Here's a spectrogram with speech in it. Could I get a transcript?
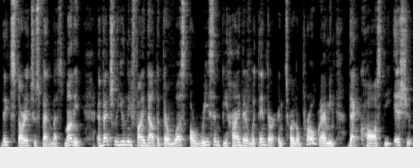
they started to spend less money. Eventually, you need to find out that there was a reason behind it within their internal programming that caused the issue.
